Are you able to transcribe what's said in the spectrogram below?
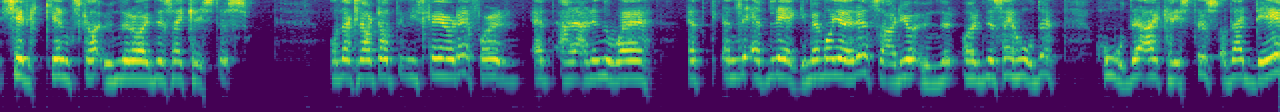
Kirken skal underordne seg Kristus. Og det er klart at vi skal gjøre det, for er, er det noe et, et legeme må gjøre, så er det jo å underordne seg hodet. Hodet er Kristus, og det er det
